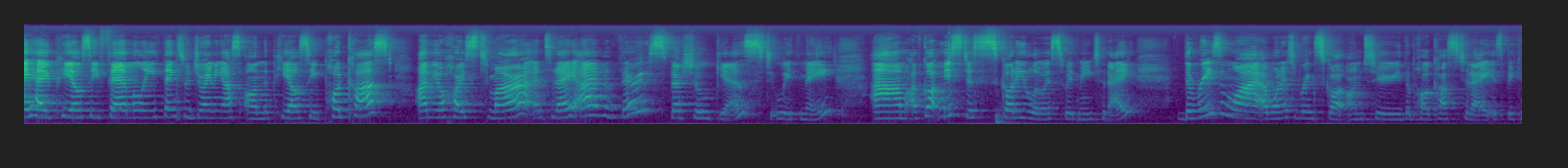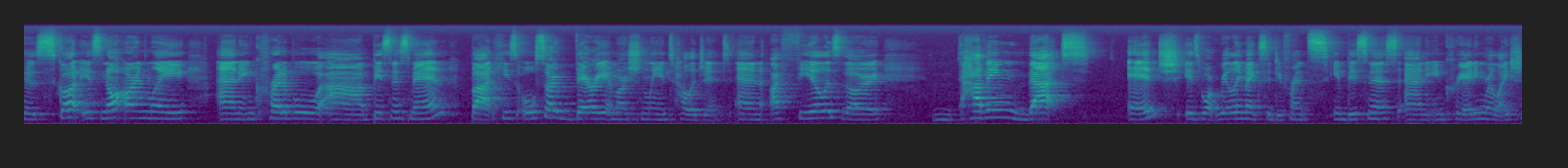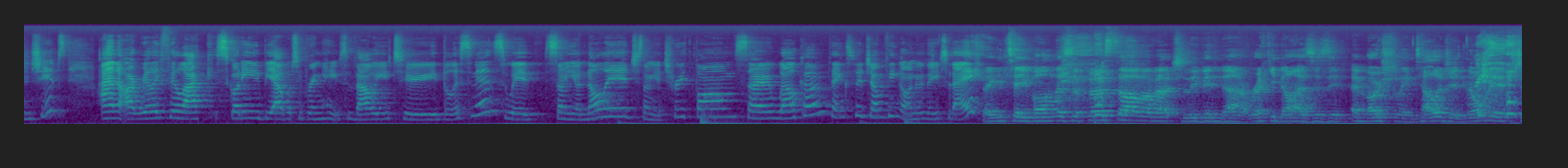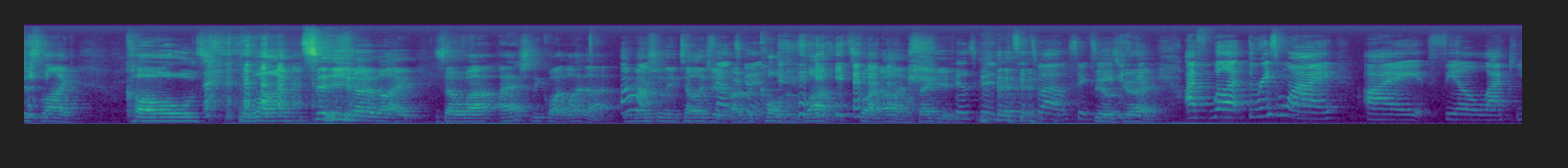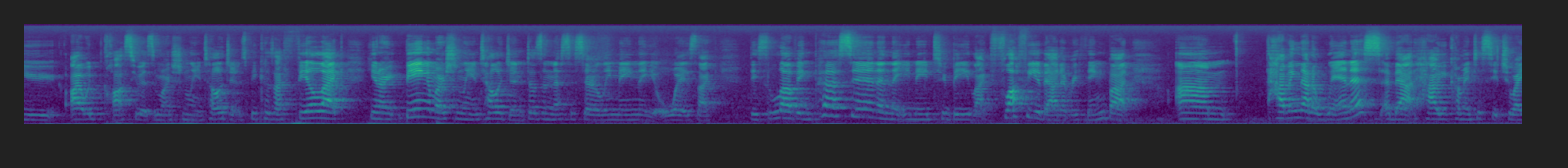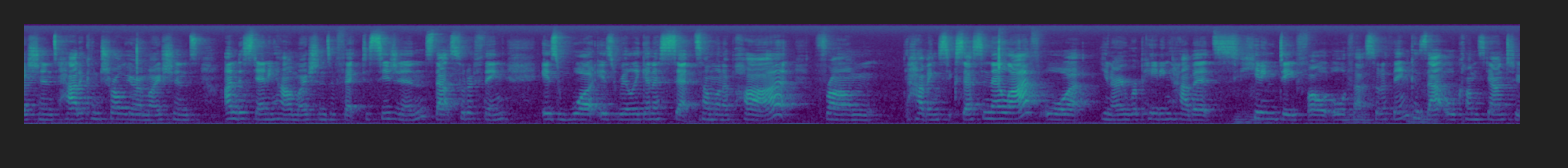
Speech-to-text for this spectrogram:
Hey, hey, PLC family. Thanks for joining us on the PLC podcast. I'm your host, Tamara, and today I have a very special guest with me. Um, I've got Mr. Scotty Lewis with me today. The reason why I wanted to bring Scott onto the podcast today is because Scott is not only an incredible uh, businessman, but he's also very emotionally intelligent. And I feel as though having that edge is what really makes a difference in business and in creating relationships. And I really feel like Scotty, you'd be able to bring heaps of value to the listeners with some of your knowledge, some of your truth bombs. So, welcome. Thanks for jumping on with me today. Thank you, T Bomb. That's the first time I've actually been uh, recognised as emotionally intelligent. Normally, it's just like cold, blunt, you know, like. So uh, I actually quite like that. Oh, Emotionally intelligent over good. cold and blunt. yeah. It's quite nice. Thank you. Feels good. Sits well. Suits Feels you. great. I, well, the reason why I feel like you, I would class you as emotionally intelligent is because I feel like, you know, being emotionally intelligent doesn't necessarily mean that you're always like this loving person and that you need to be like fluffy about everything. But um, having that awareness about how you come into situations, how to control your emotions, understanding how emotions affect decisions, that sort of thing, is what is really going to set someone apart from having success in their life or you know repeating habits mm-hmm. hitting default all of that sort of thing because mm-hmm. that all comes down to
